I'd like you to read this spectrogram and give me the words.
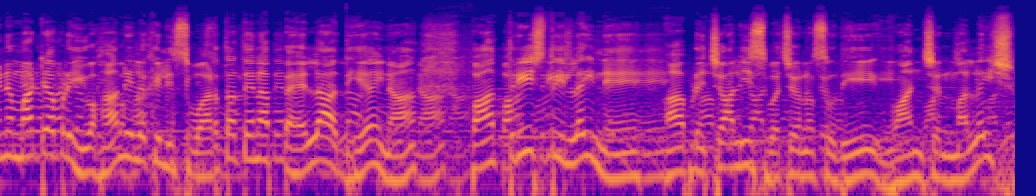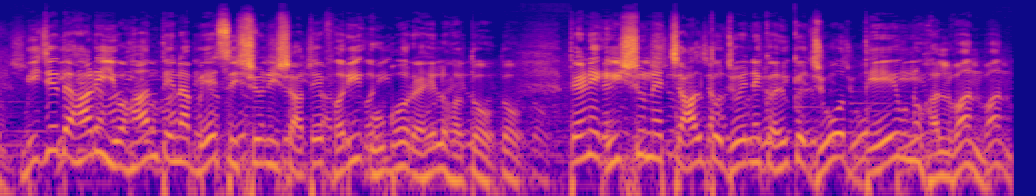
એના માટે આપણે યોહાની લખેલી સ્વાર્તા તેના પહેલા અધ્યાયના પાંત્રીસ થી લઈને આપણે ચાલીસ વચનો સુધી વાંચનમાં લઈશું. બીજે દહાડે યોહાન તેના બે શિષ્યોની સાથે ફરી ઊભો રહેલો હતો. તેણે ઈશુને ચાલતો જોઈને કહ્યું કે, જુઓ, દેવનું હલવાન.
